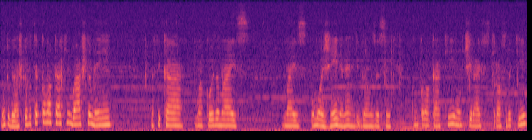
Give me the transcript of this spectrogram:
muito grande. Acho que eu vou que colocar aqui embaixo também, hein? Pra ficar uma coisa mais, mais homogênea, né? Digamos assim. Vamos colocar aqui, vamos tirar esses troços daqui.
